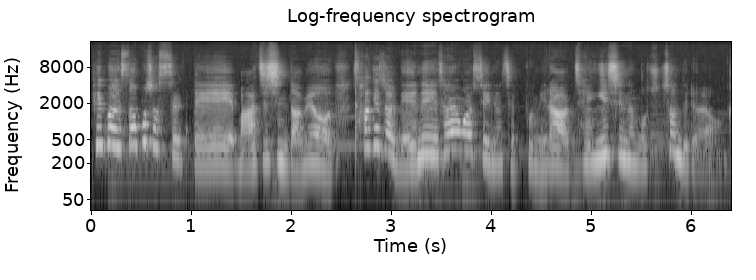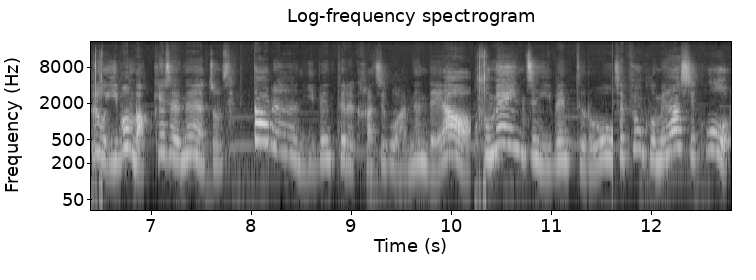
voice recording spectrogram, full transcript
피부에 써보셨을 때 맞으신다면 사계절 내내 사용할 수 있는 제품이라 쟁이시는 거 추천드려요. 그리고 이번 마켓에는 좀 색다른 이벤트를 가지고 왔는데요. 구매 인증 이벤트로 제품 구매하시고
